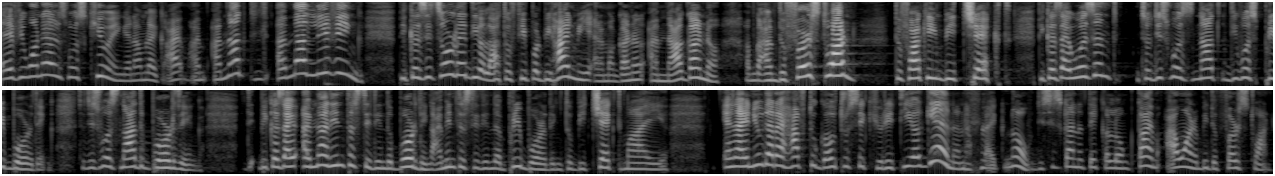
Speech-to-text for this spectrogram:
everyone else was queuing, and I'm like, I'm, I'm, I'm not, I'm not leaving because it's already a lot of people behind me, and I'm gonna, I'm not gonna, I'm, I'm the first one to fucking be checked because I wasn't. So this was not, this was pre-boarding. So this was not boarding because I, I'm not interested in the boarding. I'm interested in the pre-boarding to be checked my. And I knew that I have to go through security again. And I'm like, no, this is to take a long time. I want to be the first one.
